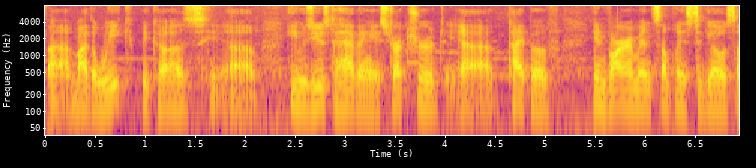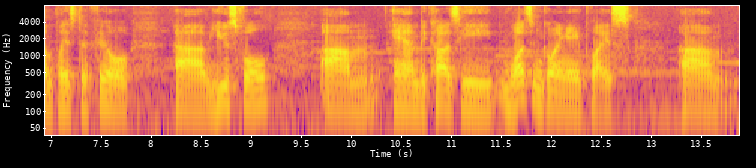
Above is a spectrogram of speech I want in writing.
uh, by the week because he, uh, he was used to having a structured uh, type of environment, someplace to go, someplace to feel uh, useful. Um, and because he wasn't going anyplace, um,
